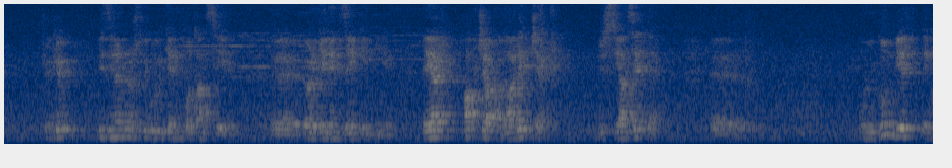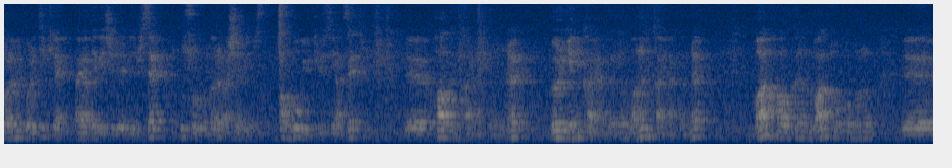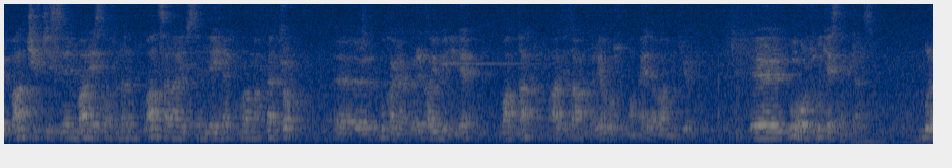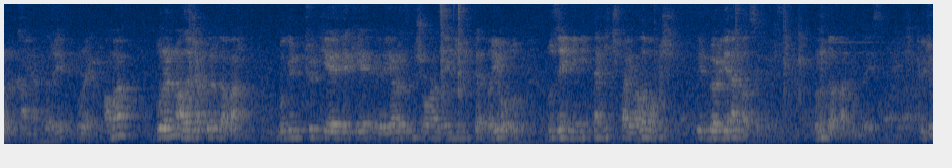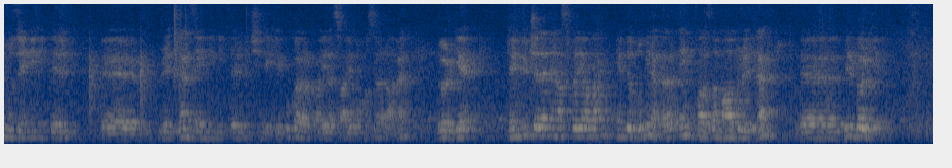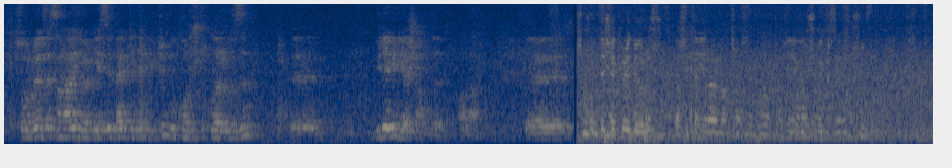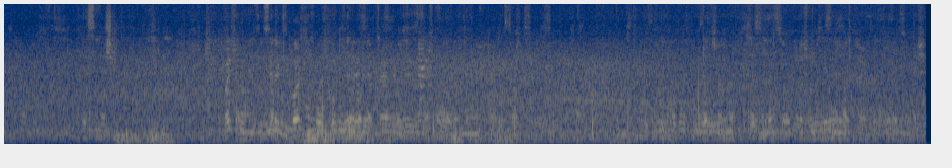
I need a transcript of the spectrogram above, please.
Çünkü biz inanıyoruz ki bu ülkenin potansiyeli, e, bölgenin zenginliği, eğer hakça, adaletçe bir siyasetle e, uygun bir ekonomi politikle hayata geçirilebilirse bu sorunları aşabiliriz. Ama bugünkü siyaset e, halkın kaynaklarını, bölgenin kaynaklarını, Van'ın kaynaklarını, Van halkının, Van toplumunun, e, Van çiftçisinin, Van esnafının, Van sanayicisinin lehine kullanmaktan çok e, bu kaynakları kayyum eliyle Van'dan adeta Ankara'ya hortumlamaya devam ediyor. E, bu hortumu kesmek lazım. Buranın kaynakları buraya. Ama buranın alacakları da var. Bugün Türkiye'deki yaratılmış olan zenginlikte payı olup bu zenginlikten hiç pay alamamış bir bölgeden bahsediyoruz. Bunun da farkındayız. Bütün bu zenginliklerin, e, üretilen zenginliklerin içindeki bu kadar paya sahip olmasına rağmen bölge hem bütçeden en az payı alan hem de bugüne kadar en fazla mağdur edilen e, bir bölge. İşte organize sanayi bölgesi belki de bütün bu konuştuklarımızın e, birebir yaşandığı alan. E, Çok teşekkür ediyoruz. Gerçekten yararlandık. Yine görüşmek üzere. Başkanım, gerek baş, başkomiserim. Seçen Başkanım, sesini bekliyoruz.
